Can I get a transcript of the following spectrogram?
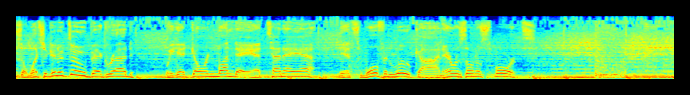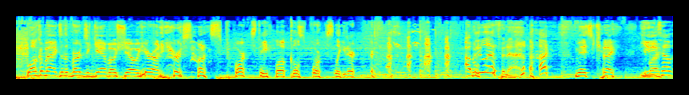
So what you gonna do, Big Red? We get going Monday at 10 a.m. It's Wolf and Luke on Arizona Sports. Welcome back to the Burns and Gambo show here on Arizona Sports, the local sports leader. what are you laughing at? Mitch, can I? You, mind- can tell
